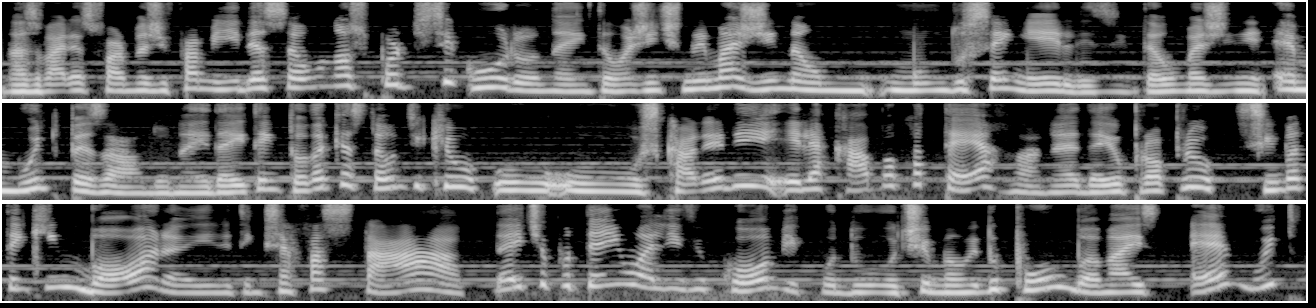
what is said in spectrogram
nas várias formas de família, são o nosso porto seguro, né? Então a gente não imagina um, mundo sem eles. Então, imagine, é muito pesado, né? E daí tem toda a questão de que o, o, o Scar, ele, ele acaba com a terra, né? Daí o próprio Simba tem que ir embora, ele tem que se afastar. Daí, tipo, tem o alívio cômico do Timão e do Pumba, mas é muito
